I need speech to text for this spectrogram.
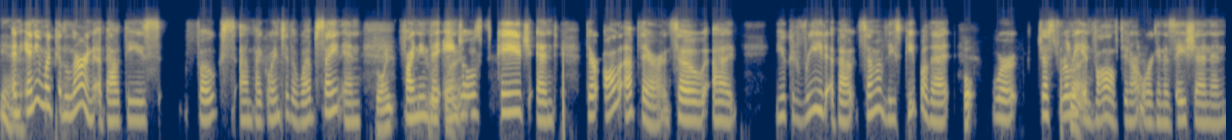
Yeah. And anyone could learn about these folks um, by going to the website and Going finding the right. angels page, and they're all up there. And so uh, you could read about some of these people that Oh. were just really right. involved in our organization. And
